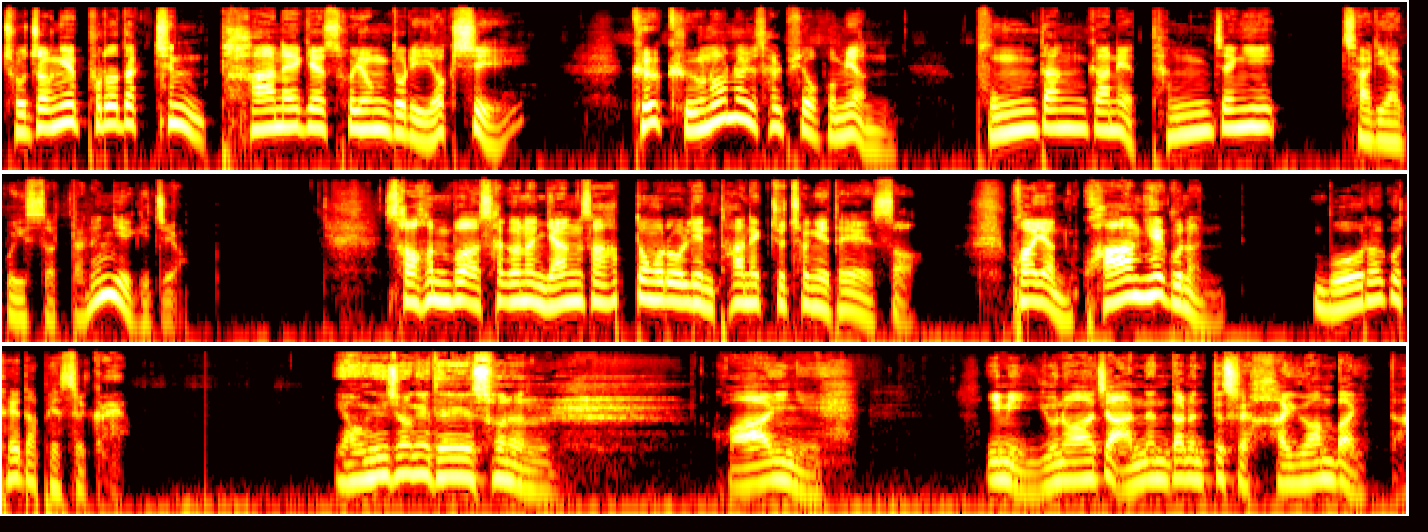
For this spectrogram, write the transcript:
조정에 불어닥친 탄핵의 소용돌이 역시 그 근원을 살펴보면 붕당 간의 당쟁이 자리하고 있었다는 얘기죠. 사헌부와 사관은 양사 합동으로 올린 탄핵 주청에 대해서 과연 광해군은 뭐라고 대답했을까요? 영의정에 대해서는 과인이 이미 윤호하지 않는다는 뜻을 하유한 바 있다.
